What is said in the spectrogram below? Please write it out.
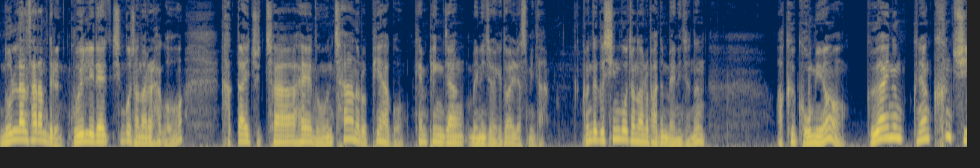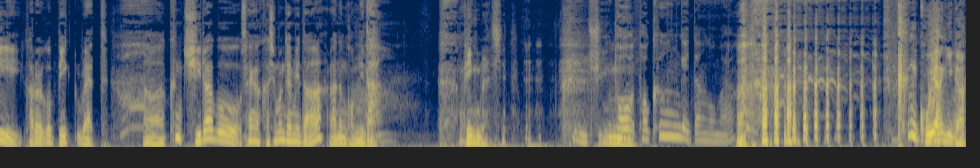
놀란 사람들은 911에 신고 전화를 하고 가까이 주차해 놓은 차 안으로 피하고 캠핑장 매니저에게도 알렸습니다. 그런데 그 신고 전화를 받은 매니저는 아 그 곰이요. 그 아이는 그냥 큰 쥐, 가로 열고 빅 렛, 아, 큰 쥐라고 생각하시면 됩니다.라는 겁니다. 빅 렛이. 큰 쥐, 음. 더, 더 큰 게 있다는 건가요? 큰 고양이가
